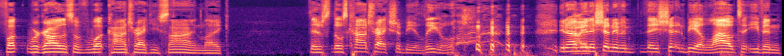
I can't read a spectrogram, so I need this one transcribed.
fuck, regardless of what contract you sign, like, there's those contracts should be illegal. you know what I mean? They shouldn't even. They shouldn't be allowed to even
